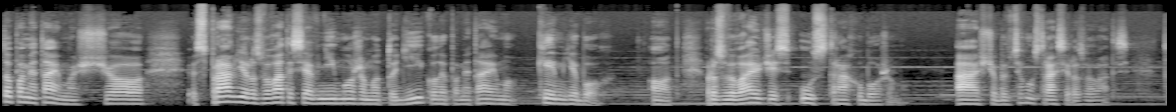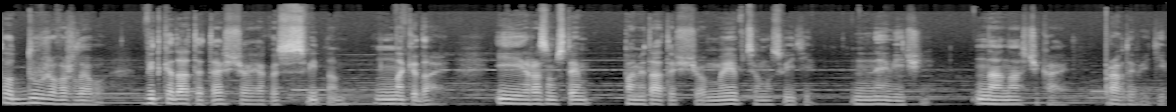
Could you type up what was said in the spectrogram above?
то пам'ятаємо, що справді розвиватися в ній можемо тоді, коли пам'ятаємо, ким є Бог, от, розвиваючись у страху Божому. А щоб в цьому страсі розвиватися, то дуже важливо відкидати те, що якось світ нам накидає. І разом з тим пам'ятати, що ми в цьому світі не вічні. На нас чекає правдивий дім.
